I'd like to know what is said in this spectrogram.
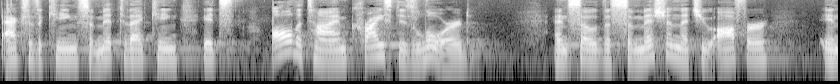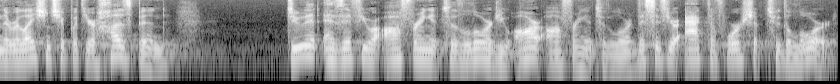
acts as a king, submit to that king. It's all the time Christ is Lord. And so the submission that you offer in the relationship with your husband, do it as if you are offering it to the Lord. You are offering it to the Lord. This is your act of worship to the Lord.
